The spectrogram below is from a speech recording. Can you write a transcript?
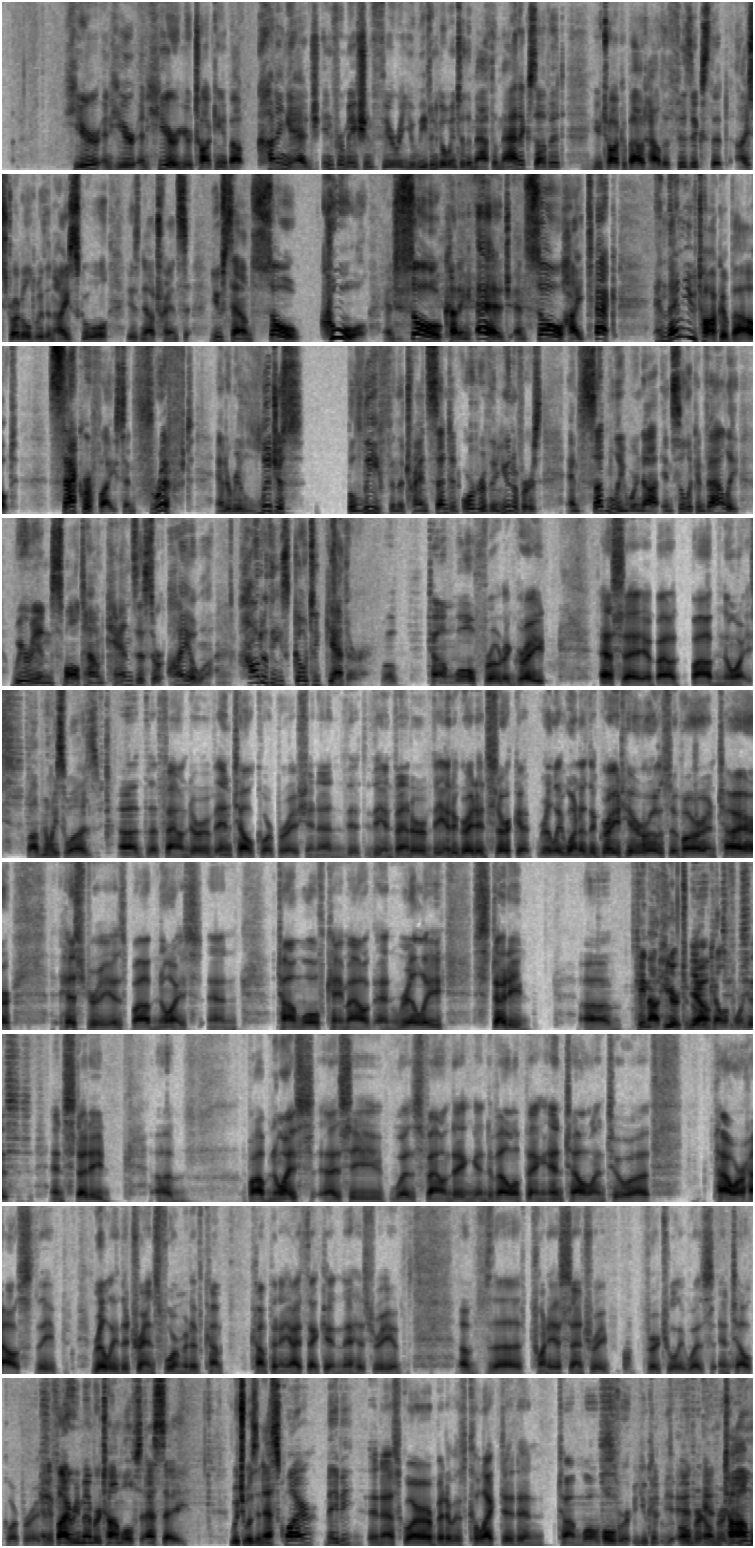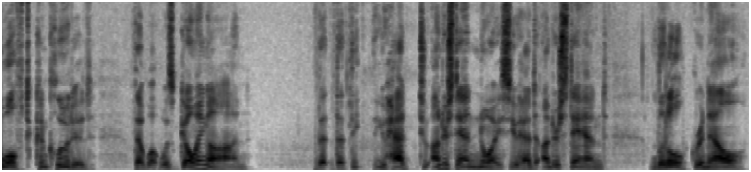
here and here and here you're talking about cutting edge information theory. You even go into the mathematics of it. You talk about how the physics that I struggled with in high school is now trans. You sound so cool and so cutting edge and so high tech. And then you talk about sacrifice and thrift and a religious belief in the transcendent order of the universe, and suddenly we're not in Silicon Valley, we're in small town Kansas or Iowa. How do these go together? Well, Tom Wolfe wrote a great essay about Bob Noyce. Bob Noyce was? Uh, the founder of Intel Corporation and the, the, inventor of the integrated circuit. Really, one of the great heroes of our entire history is Bob Noyce. And Tom Wolfe came out and really studied. Uh, Came out here to Northern yeah, California. To, and studied um, Bob Noyce as he was founding and developing Intel into a powerhouse, the really the transformative com company, I think, in the history of of the 20th century virtually was Intel Corporation. And if I remember Tom Wolfe's essay, which was an Esquire, maybe? an Esquire, but it was collected in Tom Wolfe's. Over, you can, and, over and, and over Tom again. Wolfe concluded that what was going on, that, that the, you had to understand Noyce, you had to understand little Grinnell,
